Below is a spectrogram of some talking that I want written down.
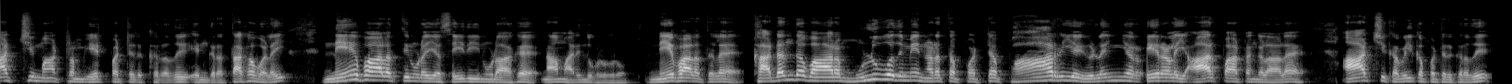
ஆட்சி மாற்றம் ஏற்பட்டிருக்கிறது என்கிற தகவலை நேபாளத்தினுடைய செய்தியினூடாக நாம் அறிந்து கொள்கிறோம். நேபாளத்தில் கடந்த வாரம் முழுவதுமே நடத்தப்பட்ட பாரிய இளைஞர் பேரலை ஆர்ப்பாட்டங்களால் ஆட்சி கவிழ்க்கப்பட்டிருக்கிறது.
